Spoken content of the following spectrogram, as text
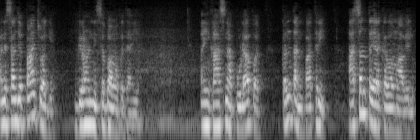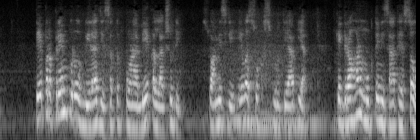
અને સાંજે પાંચ વાગે ગ્રહણની સભામાં પધાર્યા. અહીં ઘાસના પૂડા પર કંતાન પાથરી આસન તૈયાર કરવામાં આવેલું. તે પર પ્રેમપૂર્વક બિરાજી સતત પોણા બે કલાક સુધી સ્વામીશ્રી એવા સુખ સ્મૃતિ આપ્યા કે ગ્રહણ મુક્તિની સાથે સૌ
